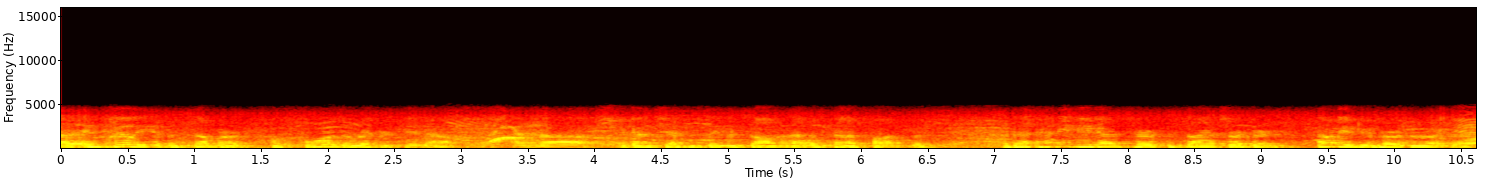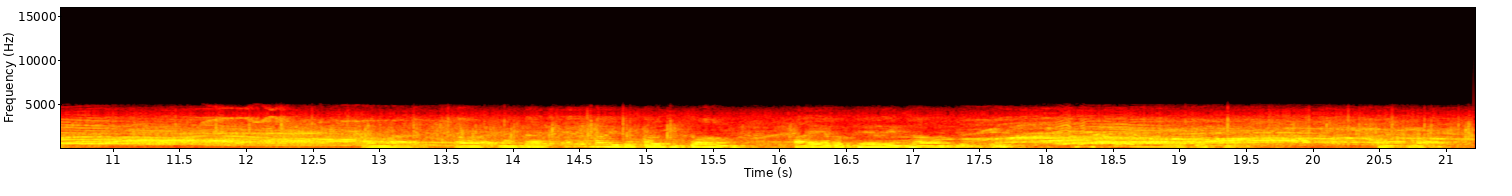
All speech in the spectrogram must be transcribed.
Uh, in Philly in the summer before the record came out, and uh, I got a chance to sing this song, and that was kind of fun. But, that, how many of you guys heard the Science record? How many of you heard the record? All right, all right. Well, then anybody that knows the song, "I Am a Paleontologist," sing along with this one. Thanks a lot.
